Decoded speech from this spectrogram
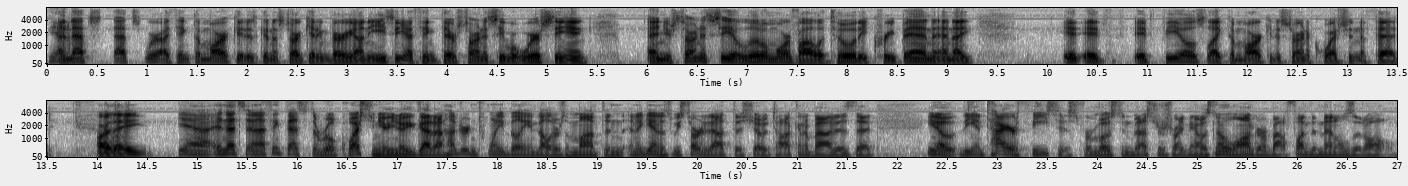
Yeah. And that's that's where I think the market is going to start getting very uneasy. I think they're starting to see what we're seeing, and you're starting to see a little more volatility creep in. And I, it it it feels like the market is starting to question the Fed. Are well, they Yeah, and that's and I think that's the real question here. You know, you got 120 billion dollars a month, and and again, as we started out the show talking about, is that you know the entire thesis for most investors right now is no longer about fundamentals at all.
